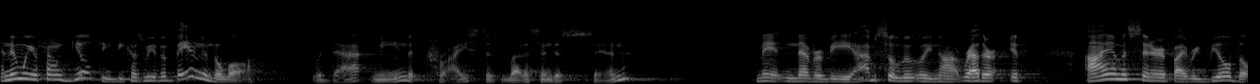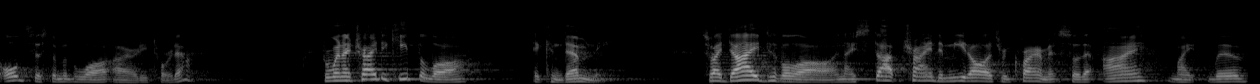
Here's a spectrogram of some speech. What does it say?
and then we are found guilty because we have abandoned the law. Would that mean that Christ has led us into sin? May it never be. Absolutely not. Rather, if I am a sinner, if I rebuild the old system of the law I already tore down. For when I tried to keep the law, it condemned me. So I died to the law, and I stopped trying to meet all its requirements so that I might live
